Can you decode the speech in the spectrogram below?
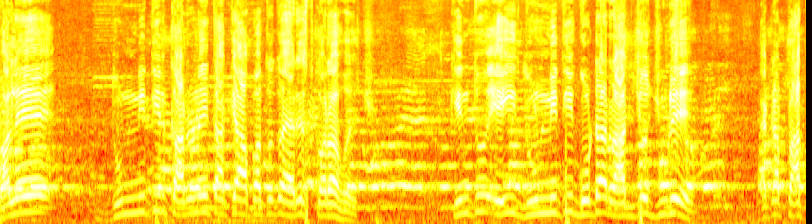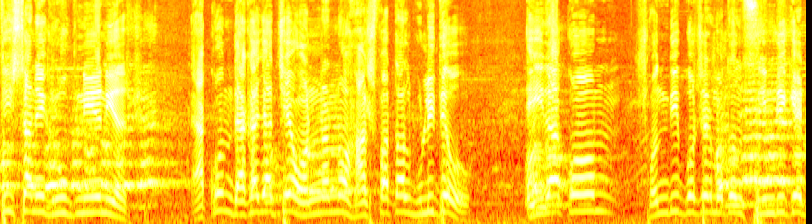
ফলে দুর্নীতির কারণেই তাকে আপাতত অ্যারেস্ট করা হয়েছে। কিন্তু এই দুর্নীতি গোটা রাজ্য জুড়ে একটা প্রাতিষ্ঠানিক রূপ নিয়ে নিয়েছে। এখন দেখা যাচ্ছে অন্যান্য হাসপাতালগুলিতেও এই রকম সন্দীপ ঘোষের মতন সিন্ডিকেট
